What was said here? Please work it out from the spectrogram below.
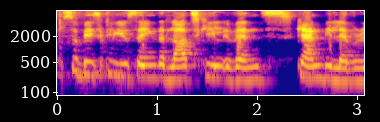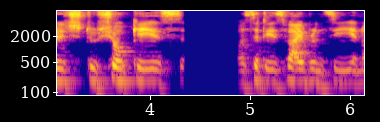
So basically, you're saying that large scale events can be leveraged to showcase a city's vibrancy and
